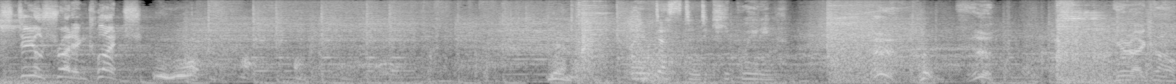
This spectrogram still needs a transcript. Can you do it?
Steel shredding clench! I am destined to keep waiting. Here I go.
